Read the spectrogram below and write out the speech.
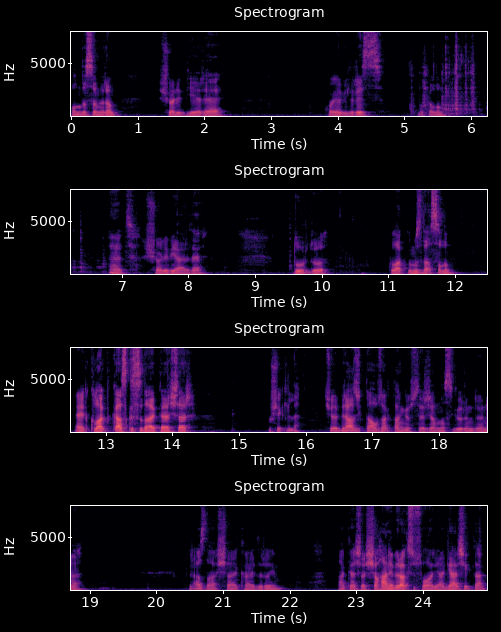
Onu da sanırım şöyle bir yere koyabiliriz. Bakalım. Evet, şöyle bir yerde durdu. Kulaklığımızı da asalım. Evet, kulaklık askısı da arkadaşlar bu şekilde. Şöyle birazcık daha uzaktan göstereceğim nasıl göründüğünü. Biraz daha aşağıya kaydırayım. Arkadaşlar şahane bir aksesuar ya. Gerçekten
